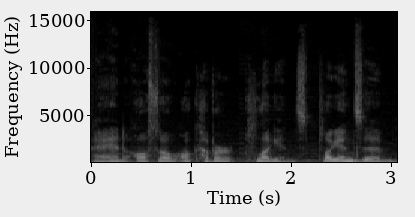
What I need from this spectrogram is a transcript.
and also I'll cover plugins. Plugins, um,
